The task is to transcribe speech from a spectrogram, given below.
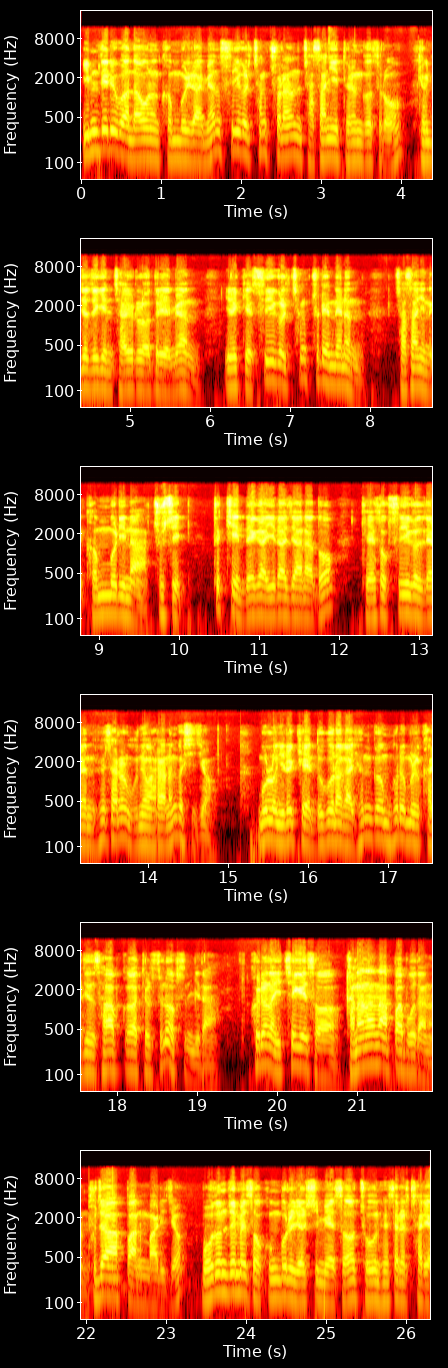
임대료가 나오는 건물이라면 수익을 창출하는 자산이 되는 것으로 경제적인 자유를 얻으려면 이렇게 수익을 창출해내는 자산인 건물이나 주식, 특히 내가 일하지 않아도 계속 수익을 내는 회사를 운영하라는 것이죠. 물론 이렇게 누구나가 현금 흐름을 가진 사업가가 될 수는 없습니다. 그러나 이 책에서 가난한 아빠보다는 부자 아빠는 말이죠. 모든 점에서 공부를 열심히 해서 좋은 회사를 차려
